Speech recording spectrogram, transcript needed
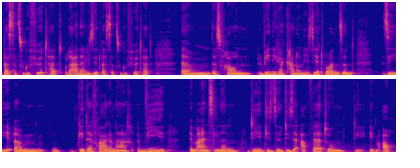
was dazu geführt hat oder analysiert, was dazu geführt hat, ähm, dass Frauen weniger kanonisiert worden sind. Sie ähm, geht der Frage nach, wie im Einzelnen die, diese, diese Abwertung, die eben auch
